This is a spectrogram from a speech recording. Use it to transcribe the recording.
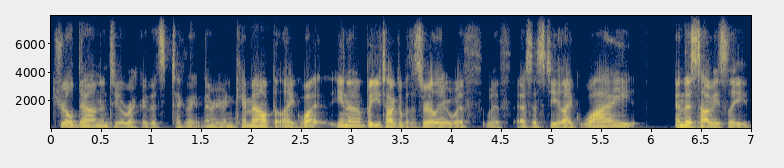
drill down into a record that's technically never even came out, but like what you know, but you talked about this earlier with with SSD, like why? And this obviously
